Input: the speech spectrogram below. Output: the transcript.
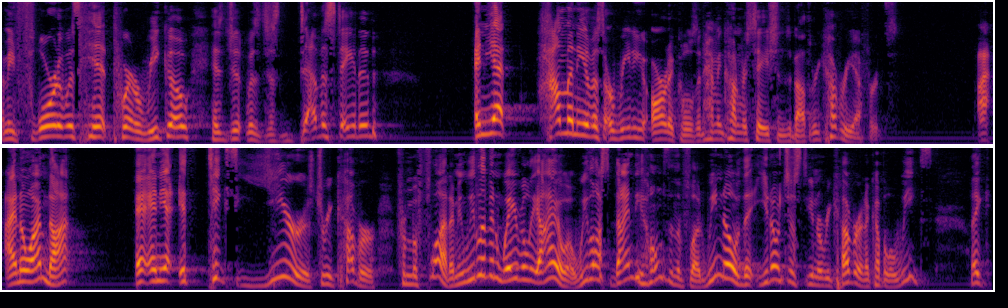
I mean, Florida was hit. Puerto Rico just, was just devastated. And yet, how many of us are reading articles and having conversations about the recovery efforts? I, I know I'm not. And, yet, it takes years to recover from a flood. I mean, we live in Waverly, Iowa. We lost 90 homes in the flood. We know that you don't just, you know, recover in a couple of weeks. Like,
